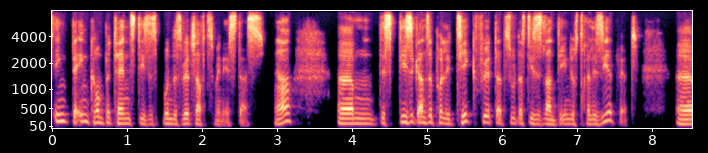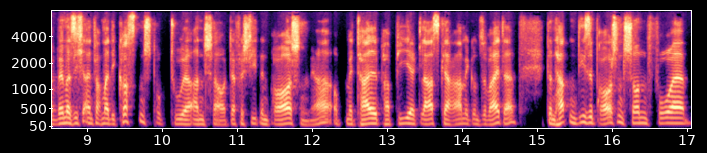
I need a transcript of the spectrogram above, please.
In der Inkompetenz dieses Bundeswirtschaftsministers. Ja, ähm, das, diese ganze Politik führt dazu, dass dieses Land deindustrialisiert wird. Äh, wenn man sich einfach mal die Kostenstruktur anschaut der verschiedenen Branchen, ja, ob Metall, Papier, Glas, Keramik und so weiter, dann hatten diese Branchen schon vor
